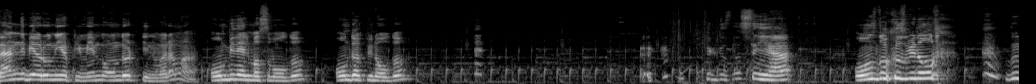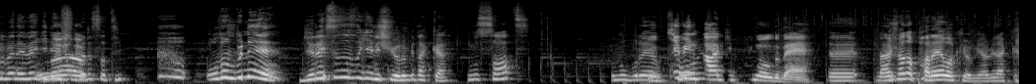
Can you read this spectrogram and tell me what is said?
ben de bir ara onu yapayım. Benim de 14000 var ama. 10.000 elmasım oldu. 14.000 oldu. Kızlısın ya. 19.000 oldu. Dur ben eve gideyim Ulan. şunları satayım. Oğlum bu ne? Gereksiz hızlı gelişiyorum bir dakika. Bunu sat. Bunu buraya 2000 koy. takipçim oldu be. Ee, ben şu anda paraya bakıyorum ya bir dakika.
